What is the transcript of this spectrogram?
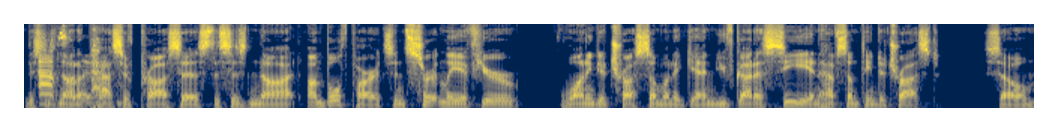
This Absolutely. is not a passive process. This is not on both parts. And certainly if you're wanting to trust someone again, you've got to see and have something to trust. So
